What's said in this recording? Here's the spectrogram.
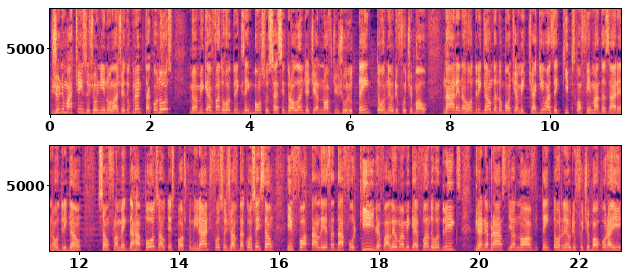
Júnior Martins, o Juninho no Lajeado Grande, tá conosco. Meu amigo Evandro Rodrigues em Bom Sucesso Hidrolândia, dia 9 de julho tem torneio de futebol na Arena Rodrigão, dando um bom dia, amigo Tiaguinho. As equipes confirmadas na Arena Rodrigão são Flamengo da Raposa, Alto Exposto do Mirante, Força Jovem da Conceição e Fortaleza da Forquilha. Valeu, meu amigo Evandro Rodrigues. Grande abraço. Dia 9 tem torneio de futebol por aí.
